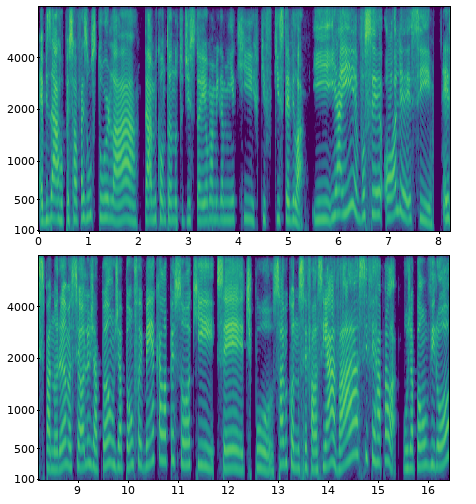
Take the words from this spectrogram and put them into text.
É bizarro, o pessoal faz uns tours lá, tá me contando tudo disso daí, é uma amiga minha que, que, que esteve lá. E, e aí, você olha esse esse panorama, você olha o Japão, o Japão foi bem aquela pessoa que você, tipo, sabe quando você fala assim, ah, vá se ferrar pra lá. O Japão virou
